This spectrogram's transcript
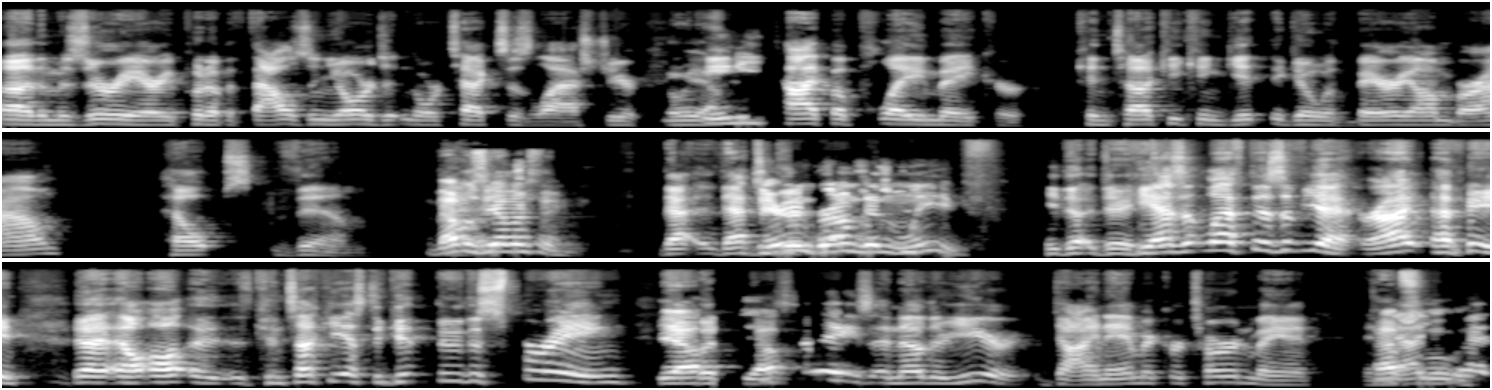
uh, the Missouri area, put up a thousand yards at North Texas last year. Oh, yeah. Any type of playmaker Kentucky can get to go with Barion Brown helps them. That was the other thing. That that's good Brown didn't leave. He he hasn't left as of yet, right? I mean, uh, all- uh, Kentucky has to get through the spring, Yeah, but yeah. stays another year. Dynamic return man, and now you had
